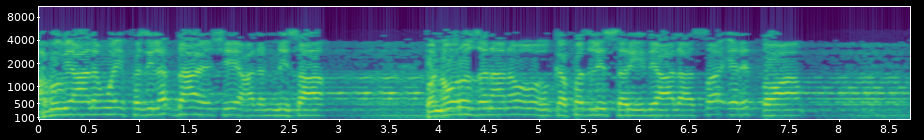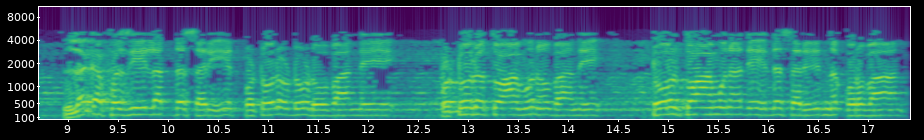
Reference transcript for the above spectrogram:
محبوب عالم وای فضیلت د عائشه علی النساء په نور زنانو ک فضل سرید علی سائر الطعام لک فضیلت د سرید پټولو ډوډو باندې پټولو طعامونو باندې ټول طعامونه دې د سرید نه قربان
